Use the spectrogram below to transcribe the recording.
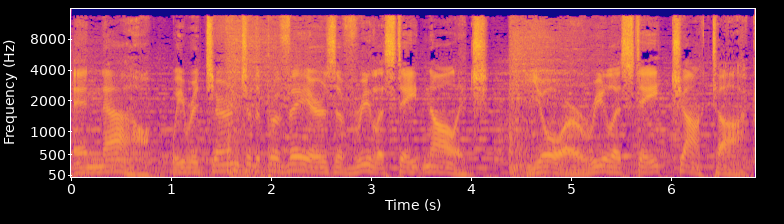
And now we return to the purveyors of real estate knowledge, your Real Estate Chalk Talk.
